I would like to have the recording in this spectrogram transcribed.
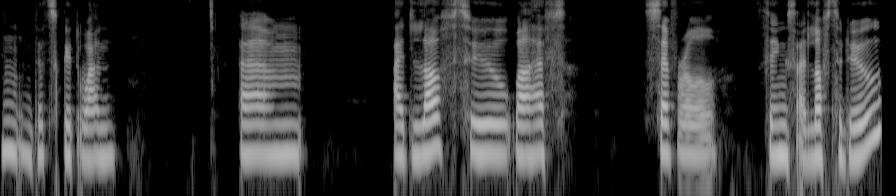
Hmm, that's a good one. Um, I'd love to. Well, I have several things I'd love to do.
